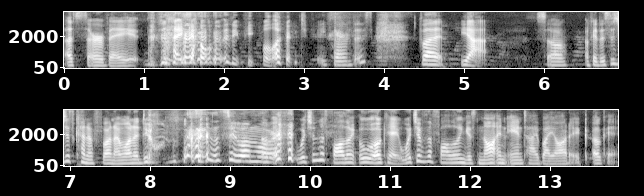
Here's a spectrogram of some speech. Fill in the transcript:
a survey, like how many people are taking this, but yeah. So okay, this is just kind of fun. I want to do one more. Let's do one more. Okay, Which of the following? Oh, okay. Which of the following is not an antibiotic? Okay.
